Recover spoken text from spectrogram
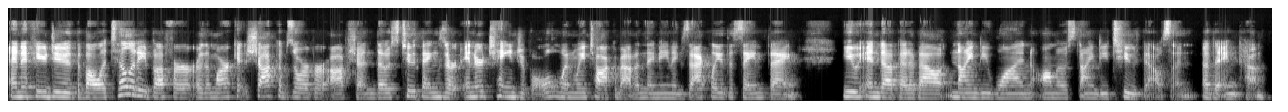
And if you do the volatility buffer or the market shock absorber option, those two things are interchangeable when we talk about them. They mean exactly the same thing. You end up at about 91, almost 92,000 of income.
